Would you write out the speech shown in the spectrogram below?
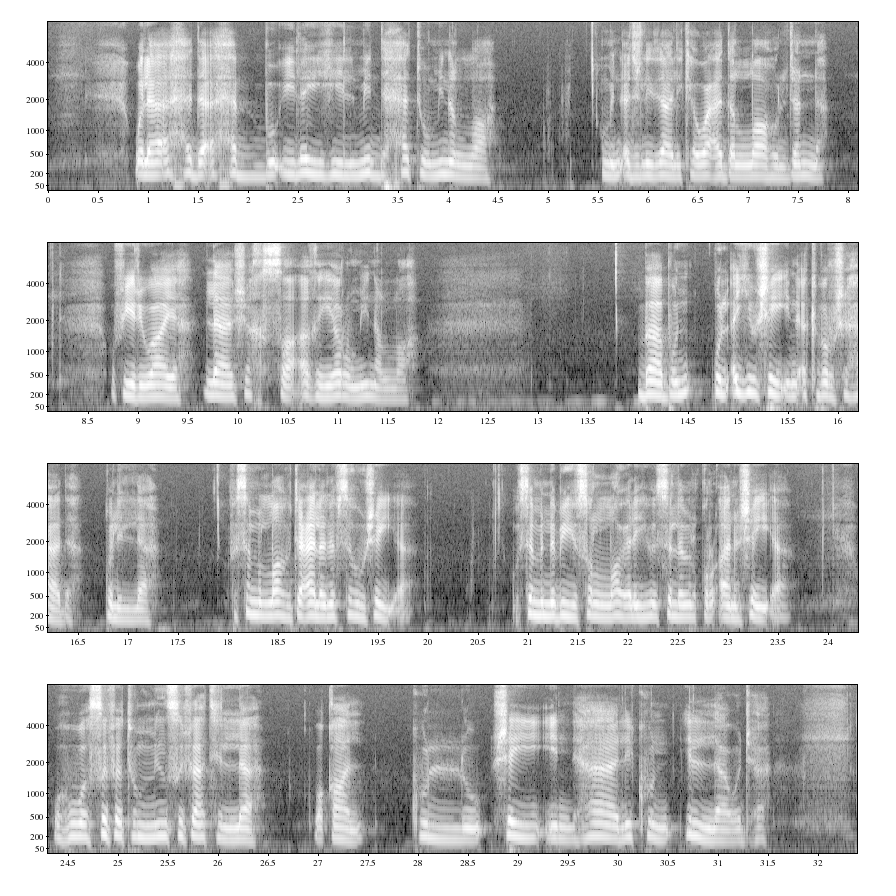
ولا أحد أحب إليه المدحة من الله. ومن أجل ذلك وعد الله الجنة. وفي رواية لا شخص أغير من الله. باب قل أي شيء أكبر شهادة. قل الله فسمى الله تعالى نفسه شيئا وسمى النبي صلى الله عليه وسلم القرآن شيئا وهو صفة من صفات الله وقال كل شيء هالك إلا وجهه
